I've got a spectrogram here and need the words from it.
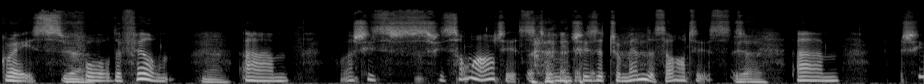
Grace Yeah. for the film. Yeah. Um, well, she's she's some artist. I mean, she's a tremendous artist. yeah. Um, she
